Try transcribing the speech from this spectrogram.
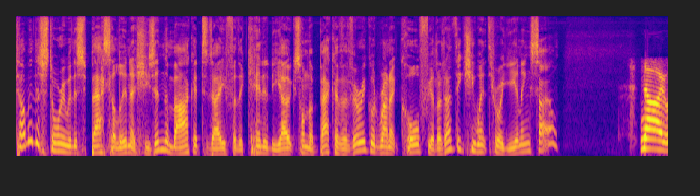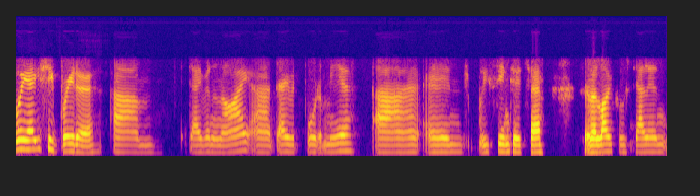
Tell me the story with this Basilinna. She's in the market today for the Kennedy Oaks on the back of a very good run at Caulfield. I don't think she went through a yearling sale. No, we actually bred her, um, David and I. Uh, David bought a mare uh, and we sent her to sort of a local stallion,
